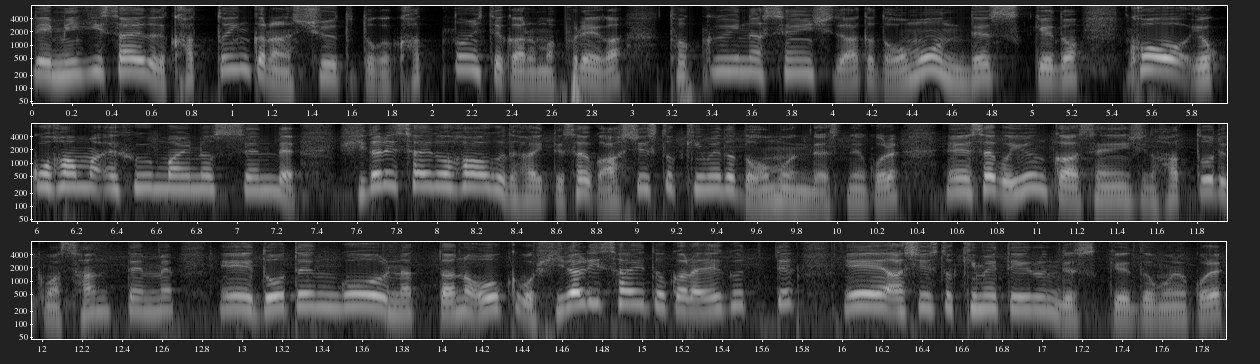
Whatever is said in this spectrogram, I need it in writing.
で右サイドでカットインからのシュートとかカットインしてからまプレーが得意な選手であったと思うんですけどこう横浜 F マイナス戦で左サイドハーフで入って最後アシスト決めたと思うんですね。これ、えー、最後ユンカー選手のハットリック3点目、えー、同点ゴールになったの大久保左サイドからえぐって、えー、アシスト決めているんですけれどもね、これ、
